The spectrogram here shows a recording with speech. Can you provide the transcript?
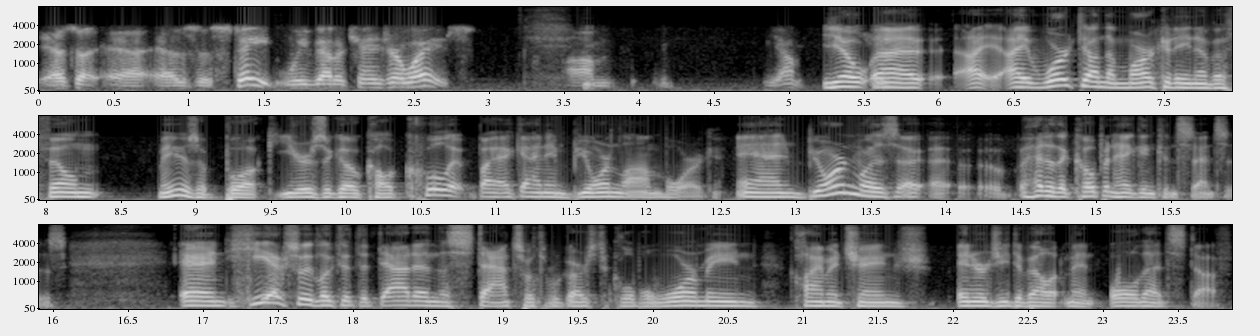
as a as a state we've got to change our ways. Um, yeah. You know, uh, I, I worked on the marketing of a film, maybe it was a book years ago called Cool It by a guy named Bjorn Lomborg. And Bjorn was a, a head of the Copenhagen Consensus. And he actually looked at the data and the stats with regards to global warming, climate change, energy development, all that stuff.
